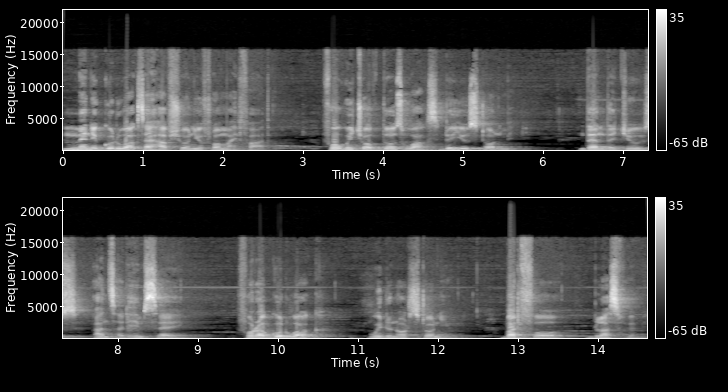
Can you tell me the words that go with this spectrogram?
Many good works I have shown you from my Father. For which of those works do you stone me? Then the Jews answered him, saying, For a good work we do not stone you, but for blasphemy.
